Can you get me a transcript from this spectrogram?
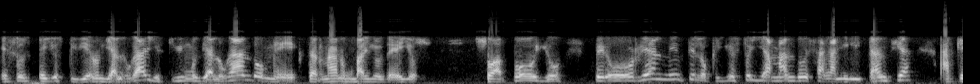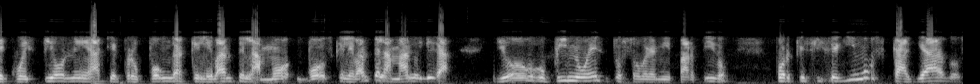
Esos ellos pidieron dialogar y estuvimos dialogando, me externaron varios de ellos su apoyo, pero realmente lo que yo estoy llamando es a la militancia a que cuestione, a que proponga, que levante la mo- voz, que levante la mano y diga, yo opino esto sobre mi partido, porque si seguimos callados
